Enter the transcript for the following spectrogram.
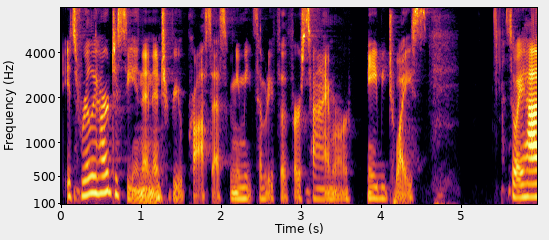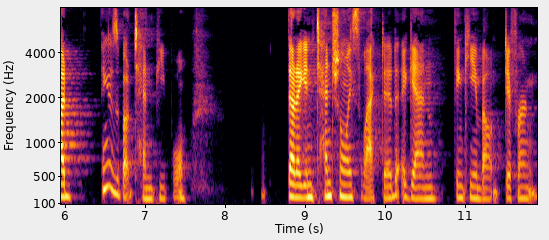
it's really hard to see in an interview process when you meet somebody for the first time or maybe twice. So, I had, I think it was about 10 people that I intentionally selected, again, thinking about different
